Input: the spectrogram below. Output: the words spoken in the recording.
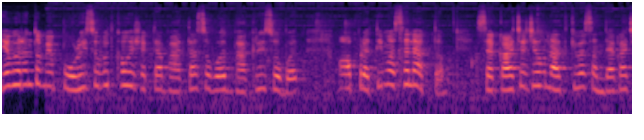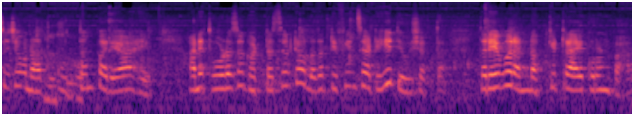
हे वरण तुम्ही पोळीसोबत खाऊ शकता भातासोबत भाकरीसोबत. अप्रतिम असं लागतं. सकाळच्या जेवणात किंवा संध्याकाळच्या जेवणात उत्तम पर्याय आहे आणि थोडंसं घट्टसर ठेवलं तर टिफिनसाठीही देऊ शकता. तर हे वरण नक्की ट्राय करून पहा.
